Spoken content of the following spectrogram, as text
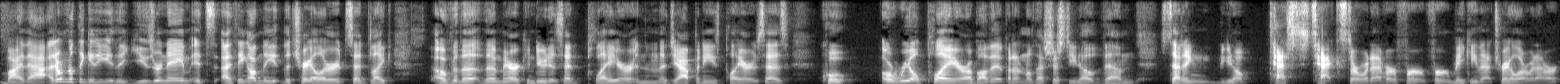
by that. I don't know if they give you the username. It's I think on the the trailer it said like over the the American dude it said player, and then the Japanese player it says quote a real player above it. But I don't know if that's just you know them setting you know test text or whatever for for making that trailer or whatever.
